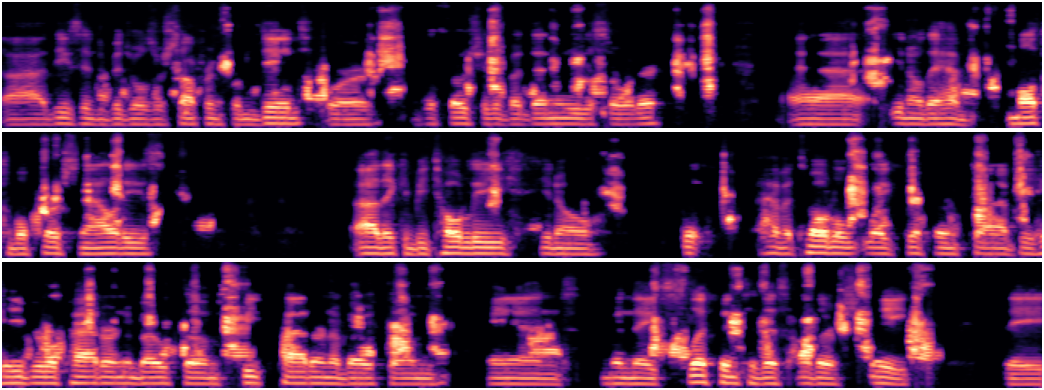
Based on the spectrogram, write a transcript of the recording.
uh, these individuals are suffering from DID or dissociative identity disorder. Uh, you know, they have multiple personalities. Uh, they can be totally, you know, have a total like different uh, behavioral pattern about them, speech pattern about them, and when they slip into this other state, they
